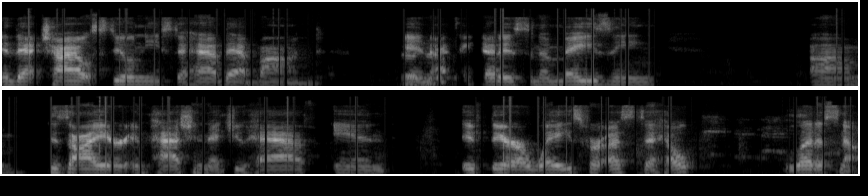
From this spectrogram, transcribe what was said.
and that child still needs to have that bond. Mm-hmm. And I think that is an amazing um, desire and passion that you have. And if there are ways for us to help, let us know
